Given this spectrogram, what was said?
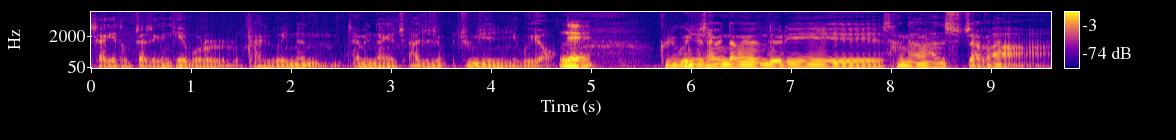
자기 독자적인 계보를 가지고 있는 자민당의 아주 중- 중진이고요. 네. 그리고 이제 자민당 의원들이 상당한 숫자가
